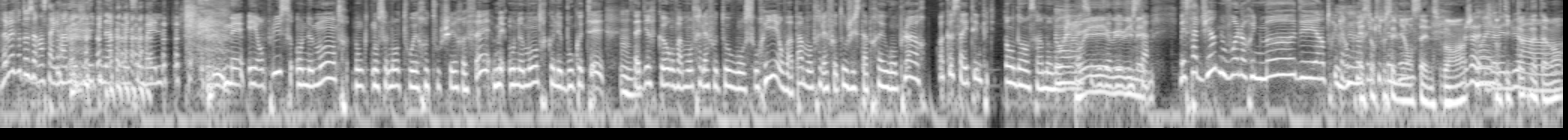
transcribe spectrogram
Verrais mes photos sur Instagram de jus d'épinards comme elles sont belles. Mais et en plus, on ne montre donc non seulement tout est retouché, refait, mais on ne montre que les beaux côtés. Mm. C'est-à-dire qu'on va montrer la photo où on sourit, on va pas montrer la photo juste après où on pleure. Quoique ça a été une petite tendance à un moment. Ouais. Je sais pas Oui, si vous avez oui, vu oui, ça. mais- Mais ça devient de nouveau alors une mode et un truc un Mhm. peu Et surtout, c'est mis en scène souvent. hein. Ouais. Sur TikTok un- notamment.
